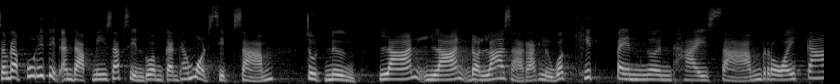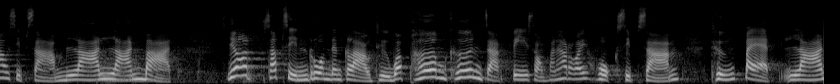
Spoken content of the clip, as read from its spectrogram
สำหรับผู้ที่ติดอันดับมีทรัพย์สินรวมกันทั้งหมด 13.1 ล้านล้านดอลลาร์สหรัฐ หรือว่าคิดเป็นเงินไทย 393 ล้านล้านบาท ยอดทรัพย์สินรวมดังกล่าวถือว่าเพิ่มขึ้นจากปี 2563 ถึง 8 ล้าน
